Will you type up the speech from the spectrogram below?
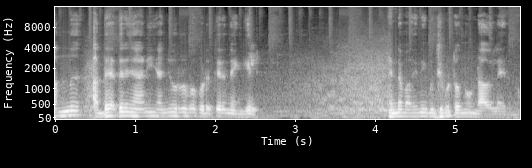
അന്ന് അദ്ദേഹത്തിന് ഞാൻ ഈ അഞ്ഞൂറ് രൂപ കൊടുത്തിരുന്നെങ്കിൽ എന്റെ മകന് ഈ ബുദ്ധിമുട്ടൊന്നും ഉണ്ടാവില്ലായിരുന്നു.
